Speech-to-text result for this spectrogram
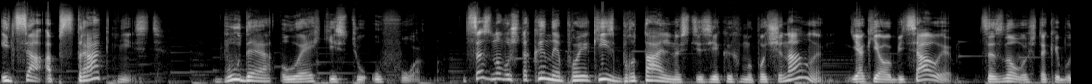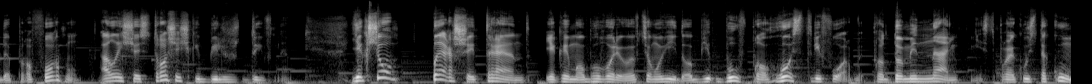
І ця абстрактність буде легкістю у формах. Це знову ж таки не про якісь брутальності, з яких ми починали, як я обіцяли, це знову ж таки буде про форму, але щось трошечки більш дивне. Якщо перший тренд, який ми обговорювали в цьому відео, був про гострі форми, про домінантність, про якусь таку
